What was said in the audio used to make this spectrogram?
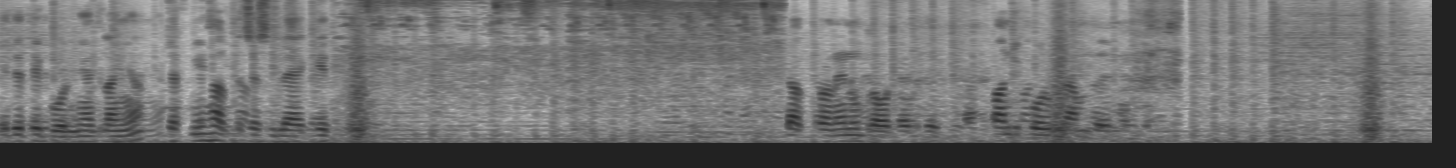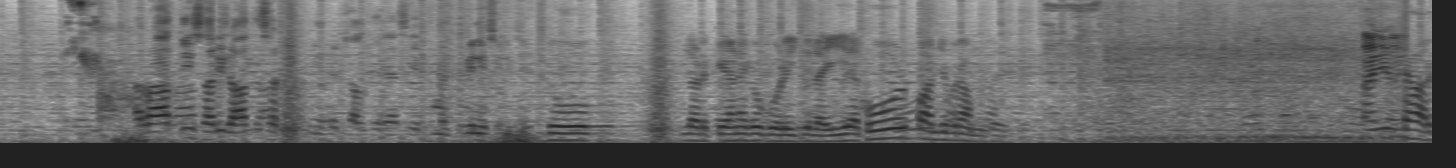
ਇਹਦੇ ਤੇ ਗੋਲੀਆਂ ਚਲਾਈਆਂ। ਜ਼ਖਮੀ ਹਾਲਤ 'ਚ ਅਸੀਂ ਲੈ ਕੇ ਡਾਕਟਰਾਂ ਨੇ ਇਹਨੂੰ ਬਰੌਡ ਡੈਡ ਦੇ ਦਿੱਤਾ। ਪੰਜ ਕੋਲ ਗ੍ਰਾਮ ਦੇ ਰਾਤ ਦੀ ਸਾਰੀ ਰਾਤ ਸਾਡੀ ਟੀਮ ਚੱਲਦੇ ਰਹੇ ਸੀ। ਇੱਕ ਮਿੰਟ ਵੀ ਨਹੀਂ ਸੁੱਤੇ ਦੋ ਲੜਕਿਆਂ ਨੇ ਕੋਈ ਗੋਲੀ ਚਲਾਈ ਆ। ਕੋਲ ਪੰਜ ਬਰਾਮਦ ਹੋਏ। ਹਾਂਜੀ। ਹਰ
